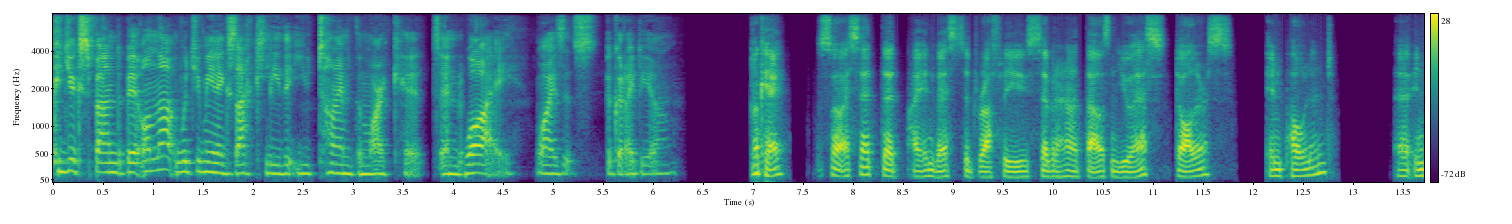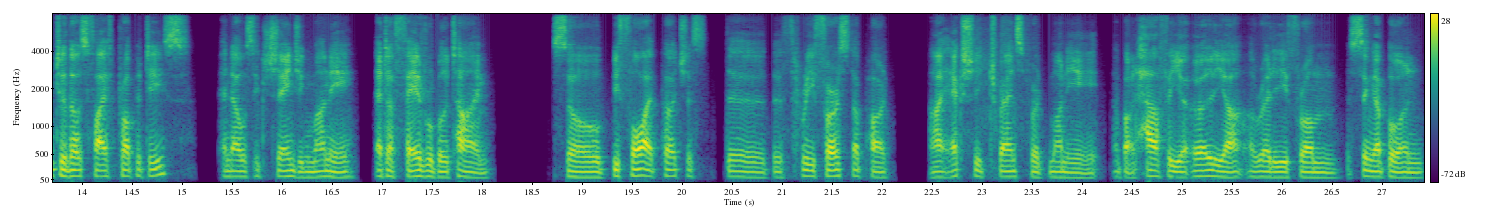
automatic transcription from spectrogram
Could you expand a bit on that? What do you mean exactly that you timed the market and why? Why is it a good idea? Okay. So I said that I invested roughly 700,000 US dollars in Poland uh, into those five properties and I was exchanging money at a favorable time. So before I purchased the, the three first apart I actually transferred money about half a year earlier already from Singapore and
